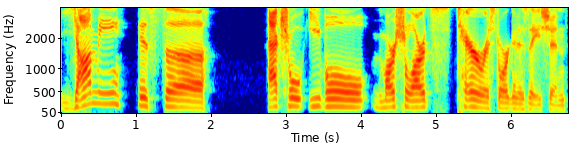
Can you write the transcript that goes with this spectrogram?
Yami is the actual evil martial arts terrorist organization,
